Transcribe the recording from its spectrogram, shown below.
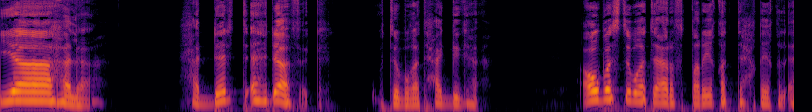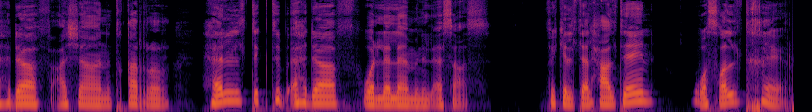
يا هلا حددت أهدافك وتبغى تحققها. أو بس تبغى تعرف طريقة تحقيق الأهداف عشان تقرر هل تكتب أهداف ولا لا من الأساس. في كلتا الحالتين وصلت خير.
